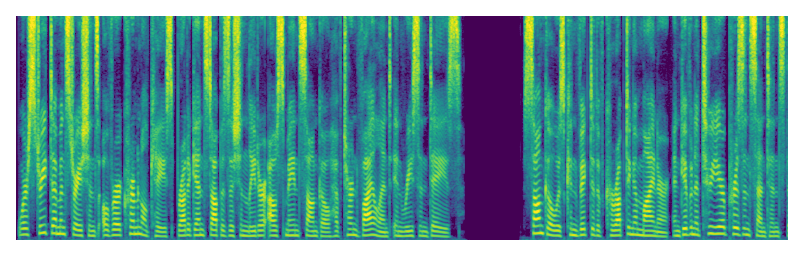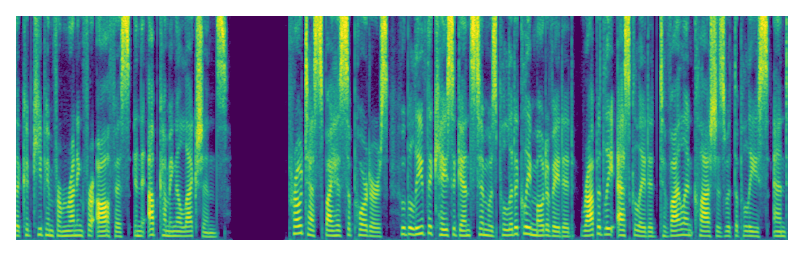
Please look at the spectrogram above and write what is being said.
Where street demonstrations over a criminal case brought against opposition leader Ousmane Sonko have turned violent in recent days. Sonko was convicted of corrupting a minor and given a two year prison sentence that could keep him from running for office in the upcoming elections. Protests by his supporters, who believe the case against him was politically motivated, rapidly escalated to violent clashes with the police and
